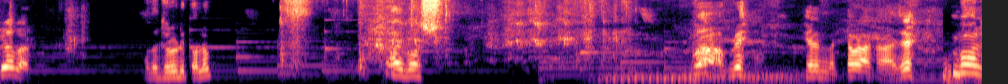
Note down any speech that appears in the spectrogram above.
কি ব্যাপার? এত জরুরি তলব আয় বস। বাপরে হেলমেটটাও রাখা আছে। বল।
